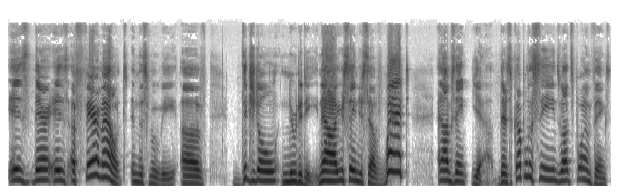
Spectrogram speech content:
is there is a fair amount in this movie of digital nudity. Now, you're saying to yourself, what? And I'm saying, yeah, there's a couple of scenes, without spoiling things,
